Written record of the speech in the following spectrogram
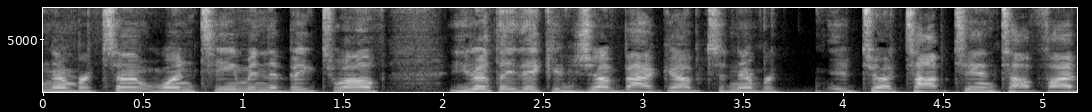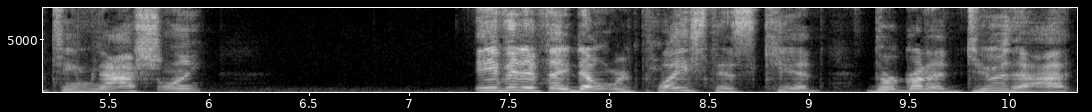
number 10, one team in the Big 12? You don't think they can jump back up to number to a top 10, top 5 team nationally? Even if they don't replace this kid, they're going to do that.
